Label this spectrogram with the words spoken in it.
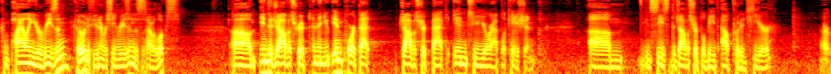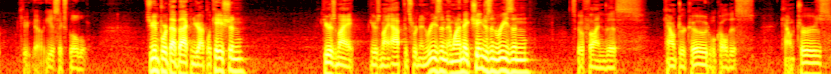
compiling your Reason code. If you've never seen Reason, this is how it looks um, into JavaScript, and then you import that JavaScript back into your application. Um, you can see the JavaScript will be outputted here. Or here you go, ES6 Global. So you import that back in your application. Here's my here's my app that's written in Reason, and when I make changes in Reason, let's go find this counter code. We'll call this counters.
